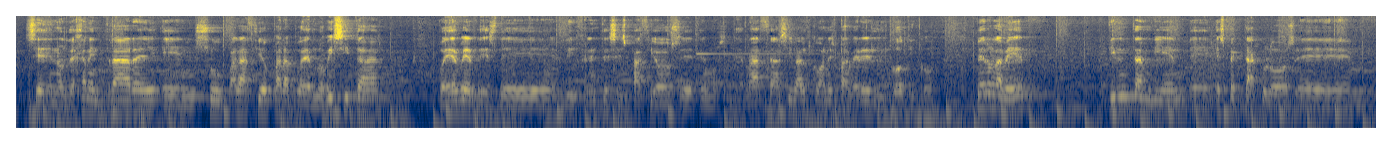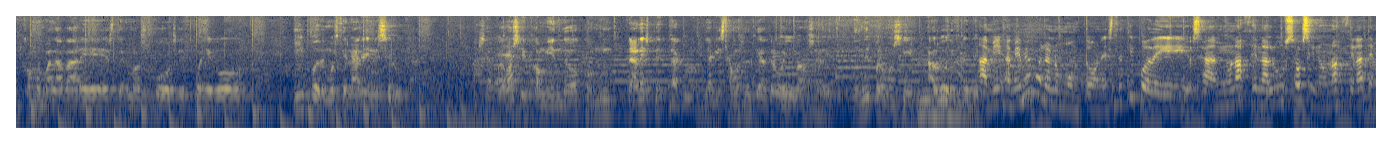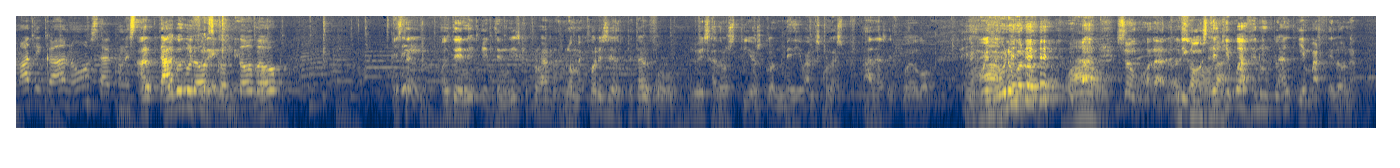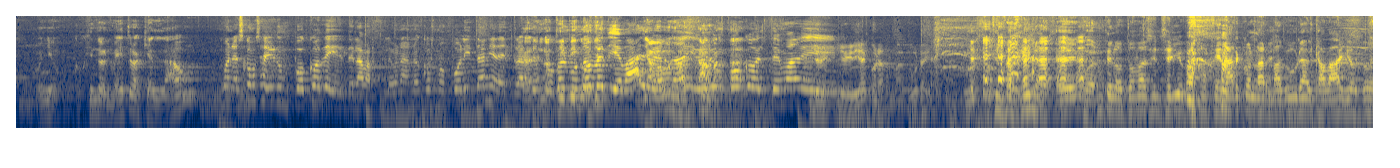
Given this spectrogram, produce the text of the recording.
se nos dejan entrar eh, en su palacio para poderlo visitar, poder ver desde diferentes espacios, eh, tenemos terrazas y balcones para ver el gótico, pero a la vez tienen también eh, espectáculos eh, como malabares, tenemos juegos de fuego y podemos cenar en ese lugar. O sea, podemos ir comiendo con un gran espectáculo. Ya que estamos en el teatro, oye, vamos a ver dónde podemos ir, algo diferente. A mí, a mí me molan un montón este tipo de, o sea, no una cena al uso, sino una cena temática, ¿no? O sea, con espectáculos, con todo. Este- Sí. hoy ten- eh, tendréis que probarlo. Lo mejor es el espectáculo de fuego. Lo ves a dos tíos con medievales con las espadas de fuego. moviendo uno con otro. Guau. Eso mola, ¿no? Digo, hostia. ¿quién puede hacer un plan? Y en Barcelona. Coño, cogiendo el metro aquí al lado. Bueno, es como salir un poco de, de la Barcelona no cosmopolitan y adentrarte Claro, un poco al típico, mundo ya- medieval, ¿verdad? a Y ver un poco el tema de... yo iría con armadura. ¿Te imaginas? Te lo tomas en serio y vas a cenar con la armadura, el caballo, todo.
